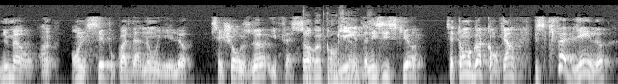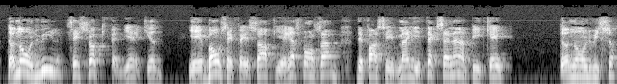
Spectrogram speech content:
numéro un. On le sait pourquoi Dano il est là. Ces choses-là, il fait ça bien. Donnez-y ce qu'il y a. C'est ton gars de confiance. Puis ce qu'il fait bien, là, donnons-lui, c'est ça qui fait bien, kid. Il est bon, ses face-offs. Il est responsable défensivement. Il est excellent en piqué. Donnons-lui ça.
